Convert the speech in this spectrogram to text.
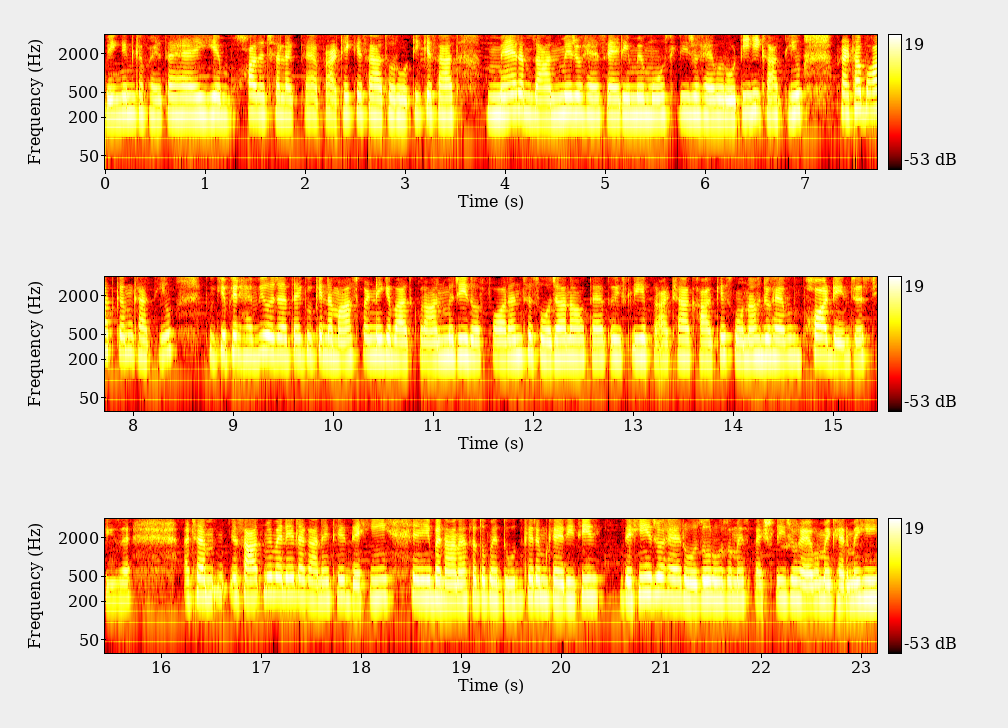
बैंगन का भरता है, ये बहुत अच्छा लगता है पराठे के साथ और रोटी के साथ। मैं रमज़ान में जो है सहरी में मोस्टली जो है, वो रोटी ही खाती हूँ। पराठा बहुत कम खाती हूँ, क्योंकि फिर हैवी हो जाता है, क्योंकि नमाज़ पढ़ने के बाद कुरान मजीद और फ़ौरन से सो जाना होता है। तो इसलिए पराठा खा के सोना जो है, वो बहुत डेंजरस चीज़ है। अच्छा साथ में मैंने लगाने थे दही बनाना था तो मैं दूध गर्म कर रही थी। दही जो है, रोज़ों रोज़ों में स्पेशली जो है, वो मैं घर में ही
